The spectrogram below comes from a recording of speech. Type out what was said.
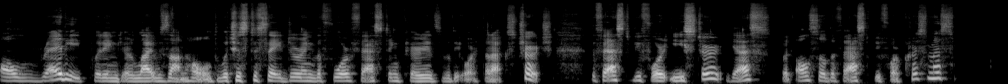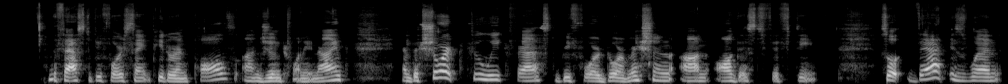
already putting your lives on hold, which is to say, during the four fasting periods of the Orthodox Church. The fast before Easter, yes, but also the fast before Christmas the fast before St. Peter and Paul's on June 29th, and the short two week fast before Dormition on August 15th. So that is when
